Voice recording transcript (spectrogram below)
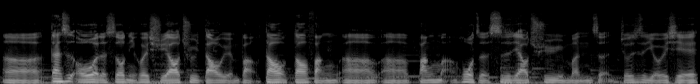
呃，但是偶尔的时候你会需要去刀园帮刀刀房呃呃帮忙，或者是要去门诊，就是有一些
